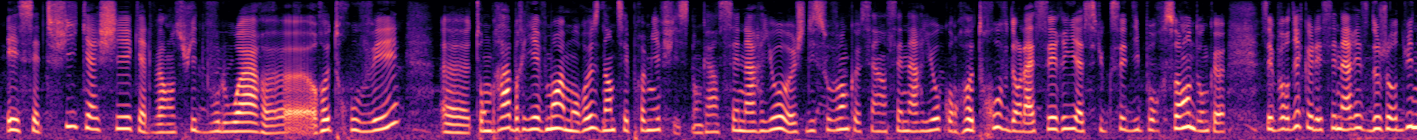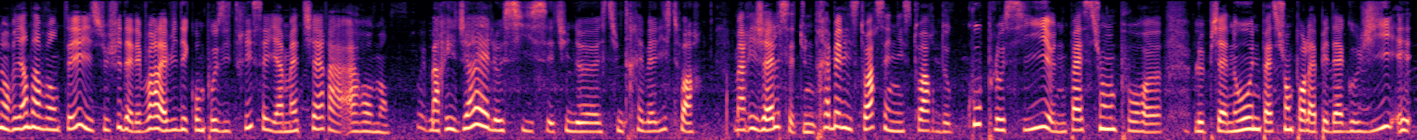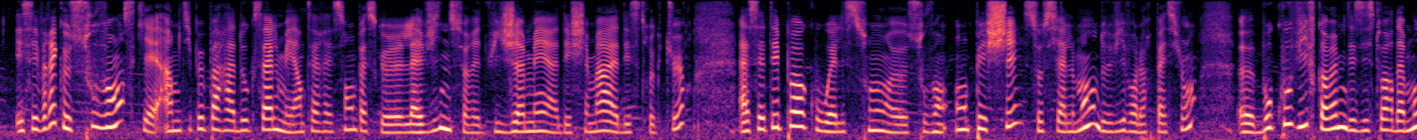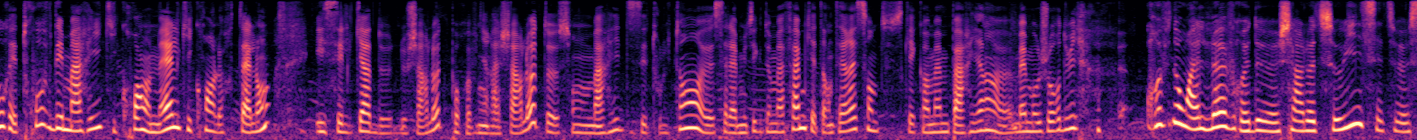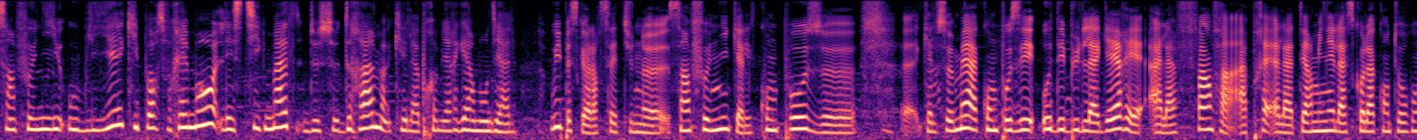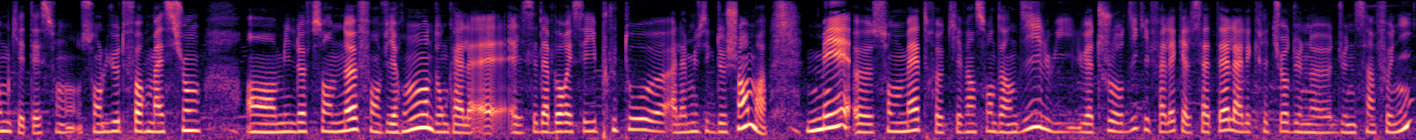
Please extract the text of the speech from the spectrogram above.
et cette fille cachée qu'elle va ensuite vouloir euh, retrouver euh, tombera brièvement amoureuse d'un de ses premiers fils. Donc un scénario, euh, je dis souvent que c'est un scénario qu'on retrouve dans la série à succès 10%. Donc c'est pour dire que les scénaristes d'aujourd'hui n'ont rien inventé. Il suffit d'aller voir la vie des compositrices et il y a matière à, roman. Marie-Ja, elle aussi, c'est une, une très belle histoire. Marie-Gel, c'est une très belle histoire. C'est une histoire de couple aussi, une passion pour euh, le piano, une passion pour la pédagogie. Et, c'est vrai que souvent, ce qui est un petit peu paradoxal mais intéressant, parce que la vie ne se réduit jamais à des schémas, à des structures, à cette époque où elles sont euh, souvent empêchées socialement de vivre leur passion, euh, beaucoup vivent quand même des histoires d'amour et trouvent des maris qui croient en elles, qui croient en leur talent. Et c'est le cas de, de Charlotte. Pour revenir à Charlotte, son mari disait tout le temps, c'est la musique de ma femme qui est intéressante ce qui est quand même pas rien, euh, même aujourd'hui. Revenons à l'œuvre de Charlotte Sohi, cette euh, symphonie oubliée qui porte vraiment les stigmates de ce drame qu'est la Première Guerre mondiale. Oui, parce que alors c'est une symphonie qu'elle compose, euh, euh, qu'elle se met à composer au début de la guerre et à la fin, enfin après, elle a terminé la Scola Cantorum qui était son, son lieu de formation en 1909 environ. Donc elle, s'est d'abord essayée plutôt euh, à la musique de chambre, mais son maître qui est Vincent Dindy lui, lui a toujours dit qu'il fallait qu'elle s'attelle à l'écriture d'une symphonie.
